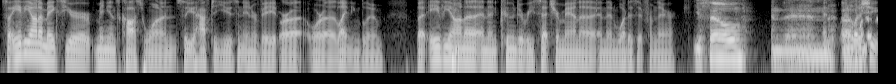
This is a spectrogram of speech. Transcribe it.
So, Aviana makes your minions cost one, so you have to use an Innervate or a or a Lightning Bloom. But Aviana and then Kun to reset your mana, and then what is it from there? You sell and then And, uh, what does she?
